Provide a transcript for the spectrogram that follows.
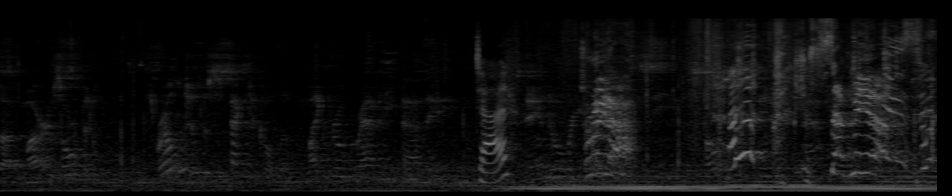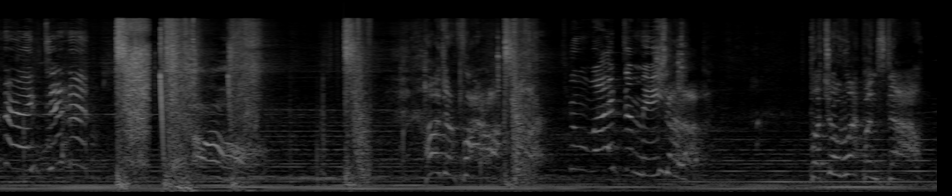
on Mars Orbital. Thrilled to the spectacle of microgravity ballet. Dad? Stand over Serena! Ah! See You set me up! I swear I didn't! Oh! Hold your fire, I'll kill her! You lied to me! Shut up! Put your weapons down!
